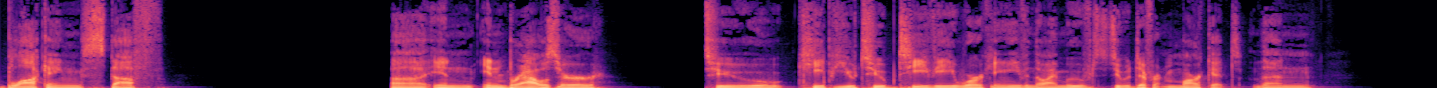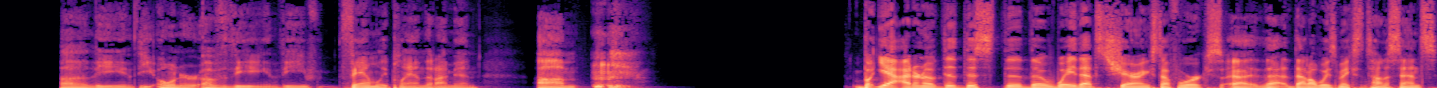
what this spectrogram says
blocking stuff uh, in in browser to keep YouTube TV working, even though I moved to a different market than uh, the the owner of the the family plan that I'm in. Um, but yeah, I don't know this the the way that sharing stuff works. Uh, that that always makes a ton of sense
